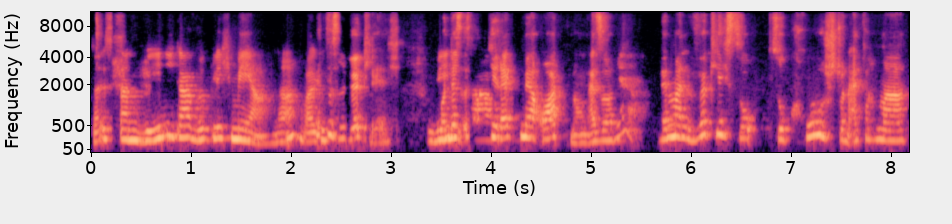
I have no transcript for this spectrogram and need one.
Da ist dann weniger wirklich mehr. Ne? Weil das ist wirklich. Und es ist auch direkt mehr Ordnung. Also ja. wenn man wirklich so, so kruscht und einfach mal,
